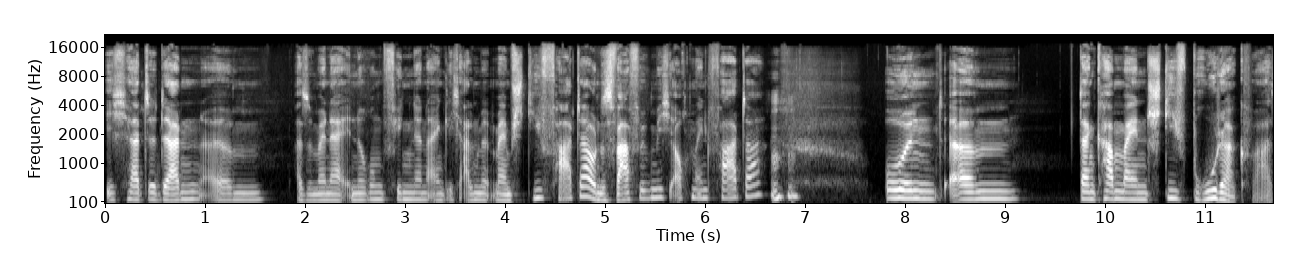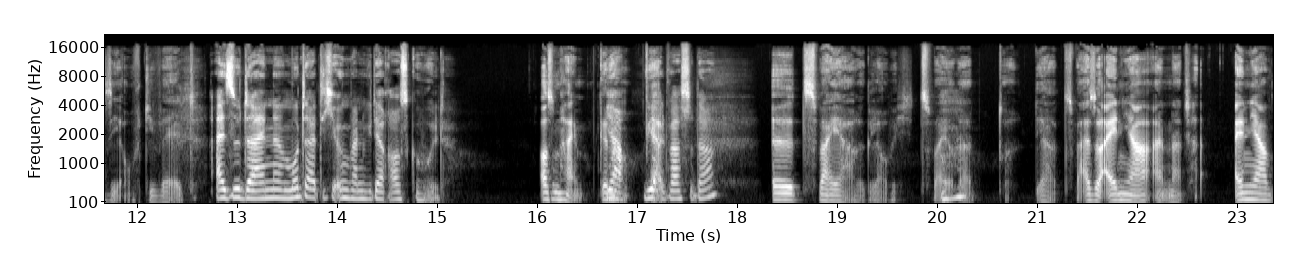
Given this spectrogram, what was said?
Ich hatte dann ähm, also meine Erinnerung fing dann eigentlich an mit meinem Stiefvater und es war für mich auch mein Vater. Mhm. Und ähm, dann kam mein Stiefbruder quasi auf die Welt. Also deine Mutter hat dich irgendwann wieder rausgeholt? Aus dem Heim, genau. Ja. Wie ja. alt warst du da? Äh, zwei Jahre, glaube ich. Zwei mhm. oder ja, zwei, also ein Jahr, ein Jahr,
